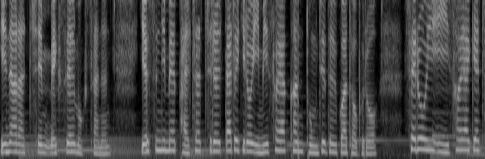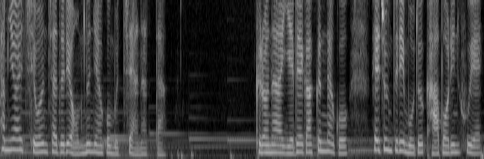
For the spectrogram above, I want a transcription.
이날 아침 맥스웰 목사는 예수님의 발자취를 따르기로 이미 서약한 동지들과 더불어 새로이 이 서약에 참여할 지원자들이 없느냐고 묻지 않았다. 그러나 예배가 끝나고 회중들이 모두 가버린 후에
